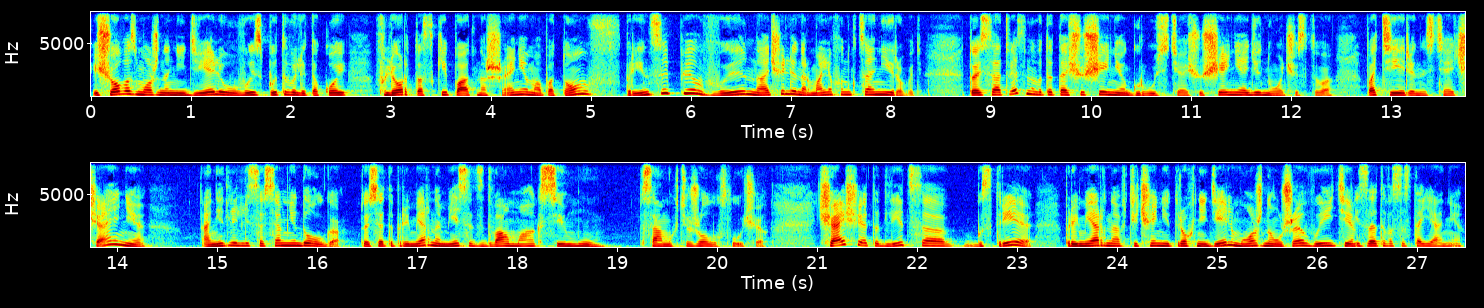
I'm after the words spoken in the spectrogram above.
Еще, возможно, неделю вы испытывали такой флер тоски по отношениям, а потом, в принципе, вы начали нормально функционировать. То есть, соответственно, вот это ощущение грусти, ощущение одиночества, потерянности, отчаяния, они длились совсем недолго. То есть это примерно месяц-два максимум в самых тяжелых случаях. Чаще это длится быстрее. Примерно в течение трех недель можно уже выйти из этого состояния.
